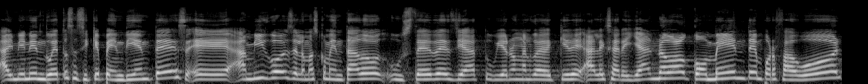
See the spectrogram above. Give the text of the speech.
ahí vienen duetos, así que pendientes. Eh, amigos, de lo más comentado, ustedes ya tuvieron algo de aquí de Alex Arellano. Comenten, por favor,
